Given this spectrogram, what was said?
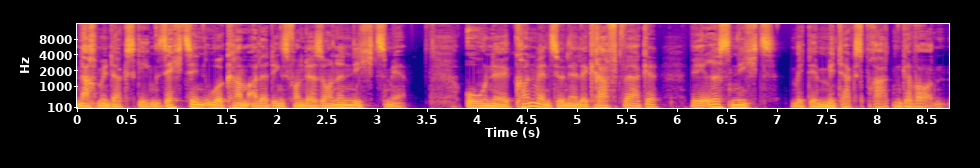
Nachmittags gegen 16 Uhr kam allerdings von der Sonne nichts mehr. Ohne konventionelle Kraftwerke wäre es nichts mit dem Mittagsbraten geworden.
